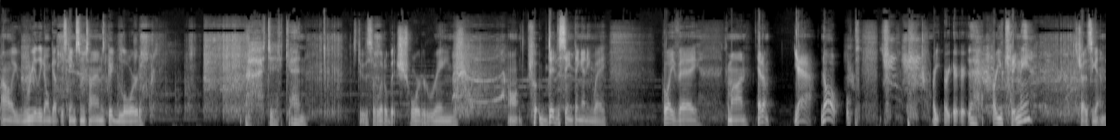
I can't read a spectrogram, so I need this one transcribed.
I only really don't get this game sometimes. Good lord. I did it again. Let's do this a little bit shorter range. Oh, did the same thing anyway. Hoy vey. Come on. Hit him. Yeah. No. Oh. Are you, are, are, are you kidding me? Let's try this again.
